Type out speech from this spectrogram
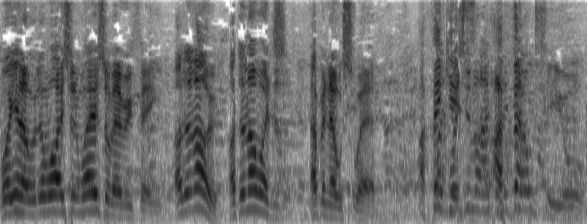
Well, you know, the whys and wheres of everything. I don't know. I don't know why it doesn't happen elsewhere. I think Why it's. does it not I, happen fe- Chelsea or?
